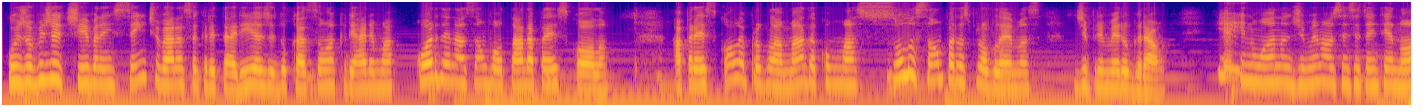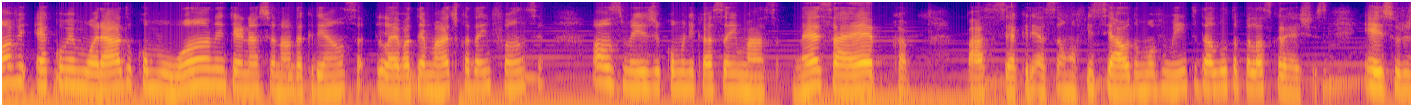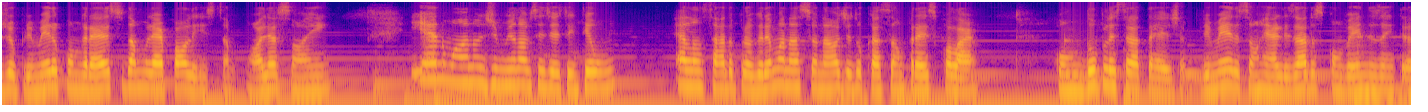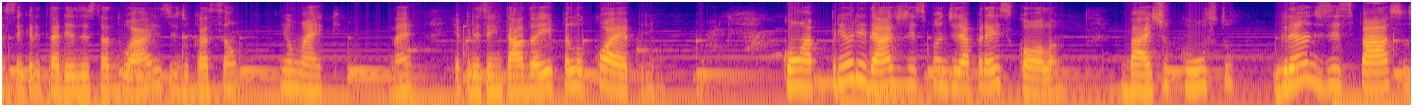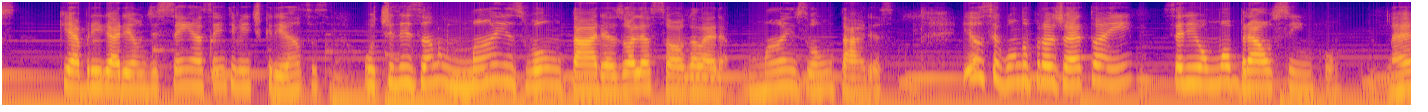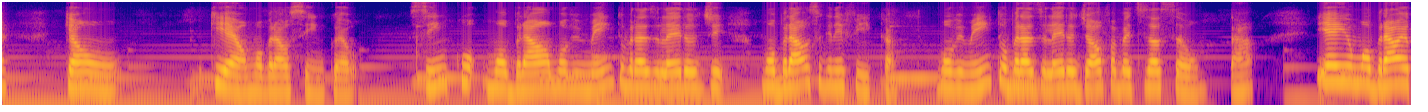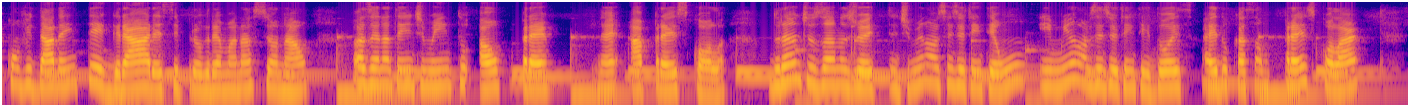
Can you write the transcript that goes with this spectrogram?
cujo objetivo era incentivar as secretarias de educação a criarem uma coordenação voltada para a escola. A pré-escola é proclamada como uma solução para os problemas de primeiro grau. E aí, no ano de 1979, é comemorado como o Ano Internacional da Criança e leva a temática da infância aos meios de comunicação em massa. Nessa época, passa-se a criação oficial do movimento da luta pelas creches. E aí surgiu o primeiro Congresso da Mulher Paulista. Olha só, hein? E é no ano de 1981 é lançado o Programa Nacional de Educação Pré-Escolar, com dupla estratégia. Primeiro, são realizados convênios entre as secretarias estaduais de educação e o MEC, né? representado aí pelo COEPRE, com a prioridade de expandir a pré-escola, baixo custo, grandes espaços que abrigariam de 100 a 120 crianças, utilizando mães voluntárias. Olha só, galera, mães voluntárias. E o segundo projeto aí seria o Mobral 5, né? Que é um o que é o Mobral 5? É o 5 Mobral, Movimento Brasileiro de Mobral significa Movimento Brasileiro de Alfabetização, tá? E aí o Mobral é convidado a integrar esse programa nacional, fazendo atendimento ao pré, né, à pré-escola. Durante os anos de, de 1981 e 1982, a educação pré-escolar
